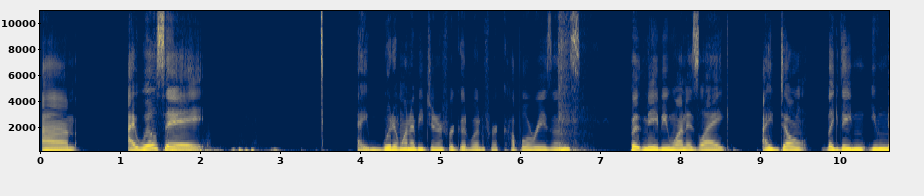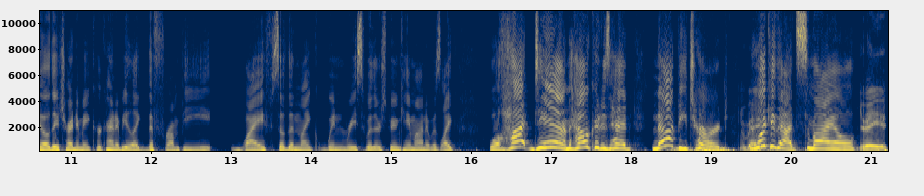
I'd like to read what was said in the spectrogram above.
Um, I will say, I wouldn't want to be Ginnifer Goodwin for a couple of reasons, but maybe one is like I don't like they. You know, they try to make her kind of be like the frumpy wife. So then, like when Reese Witherspoon came on, it was like, well, hot damn, how could his head not be turned? Right. Look at that smile, Right.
